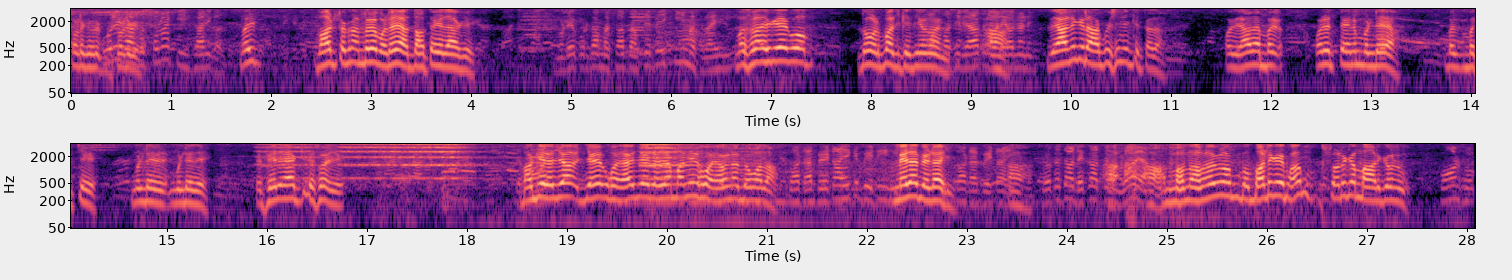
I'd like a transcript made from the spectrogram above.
ਸੁੱਟ ਕੇ ਪੂਰੀ ਸੁੱਟ ਗੱਲ ਗਏ। ਦੱਸੋ ਨਾ ਕੀ ਸਾਰੀ ਗੱਲ? ਬਈ ਵੱਢ ਟੁੱਕ ਅੰਦਰ ਵੜੇ ਆ ਦਾਤੇ ਲੈ ਕੇ। ਦਾ ਮਸਲਾ ਦੱਸਦੇ ਪਏ ਕੀ ਮਸਲਾ ਹੈ ਮਸਲਾ ਇਹ ਕਿ ਉਹ ਦੌੜ ਭੱਜ ਕੀਤੀ ਉਹਨਾਂ ਨੇ। ਪਾਸੇ ਵਿਆਹ ਕਰਾ ਲਿਆ ਉਹਨਾਂ ਨੇ। ਵਿਆਹ ਨਹੀਂ ਕਰਾ ਕੁਛ ਨਹੀਂ ਕੀਤਾ ਦਾ ਉਹ ਵਿਆਹ ਦਾ ਬ- ਉਹਦੇ ਤਿੰਨ ਮੁੰਡੇ ਆ ਬ- ਬੱਚੇ ਮੁੰਡੇ ਮੁੰਡੇ ਦੇ। ਤੇ ਫਿਰ ਇਹ ਕੇਸ ਹੋਏ। ਬਾਕੀ ਰਜਾ ਜੇ ਹੋਇਆ ਜੇ ਰਜਾ ਮੰਦੀ ਹੋਇਆ ਉਹਨਾਂ ਦੋਵਾਂ ਦਾ। ਤੁਹਾਡਾ ਬੇਟਾ ਹੈ ਕਿ ਬੇਟੀ ਸੀ? ਮੇਰਾ ਬੇਟਾ ਸੀ। ਤੁਹਾਡਾ ਬੇਟਾ ਹੈ। ਕਿਉਂਕਿ ਤੁਹਾਡੇ ਘਰ ਤੇ ਹਮਲਾ ਹੋਇਆ। ਹਾਂ ਮਾਮਲਾ ਵੱਢ ਕੇ ਮਾਂ ਸੁੱਟ ਕੇ ਮਾਰ ਕੇ ਉਹਨੂੰ। ਕੌਣ ਸੁ-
